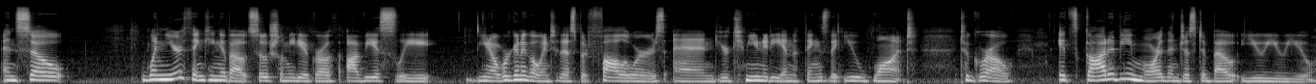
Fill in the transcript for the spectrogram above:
And so when you're thinking about social media growth, obviously you know, we're going to go into this, but followers and your community and the things that you want to grow, it's got to be more than just about you, you, you.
